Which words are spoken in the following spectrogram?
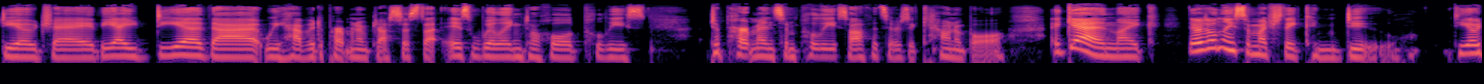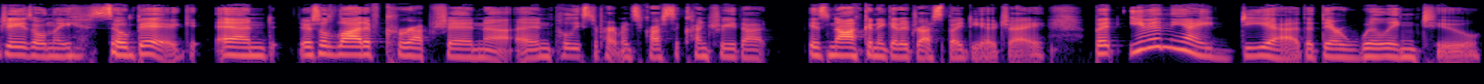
DOJ, the idea that we have a Department of Justice that is willing to hold police departments and police officers accountable. Again, like there's only so much they can do. DOJ is only so big, and there's a lot of corruption uh, in police departments across the country that is not going to get addressed by DOJ. But even the idea that they're willing to,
